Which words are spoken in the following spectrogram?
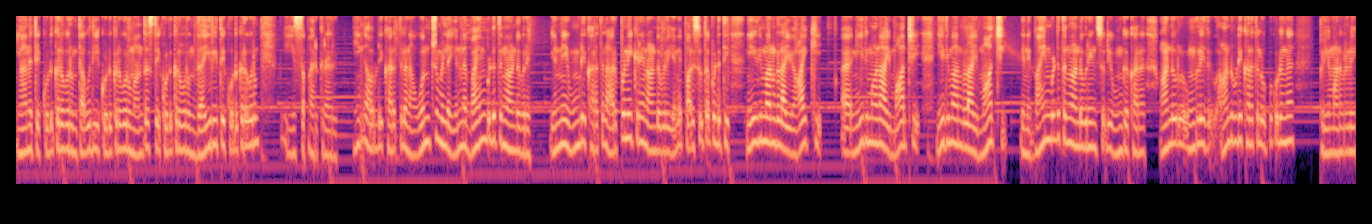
ஞானத்தை கொடுக்கிறவரும் தகுதியை கொடுக்கிறவரும் அந்தஸ்தை கொடுக்கிறவரும் தைரியத்தை கொடுக்கிறவரும் ஏசப்பா இருக்கிறாரு. நீங்க அவருடைய கருத்துல நான் ஒன்றுமில்லை. என்னை பயன்படுத்துங்க ஆண்டவரே. என்னை உங்களுடைய கரத்தில் அர்ப்பணிக்கிறேன் ஆண்டவரே. என்னை பரிசுத்தப்படுத்தி நீதிமான்களாய் ஆக்கி நீதிமானாய் மாற்றி நீதிமான்களாய் மாற்றி என்னை பயன்படுத்துங்க ஆண்டவரேன்னு சொல்லி உங்கள் கர ஆண்டவர் உங்களை ஆண்டவருடைய கரத்தில் ஒப்புக்கொடுங்க. பிரியமானவர்களே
